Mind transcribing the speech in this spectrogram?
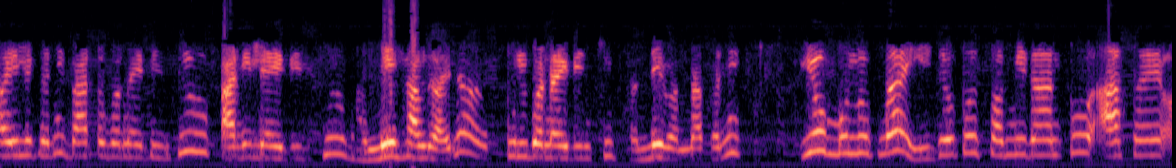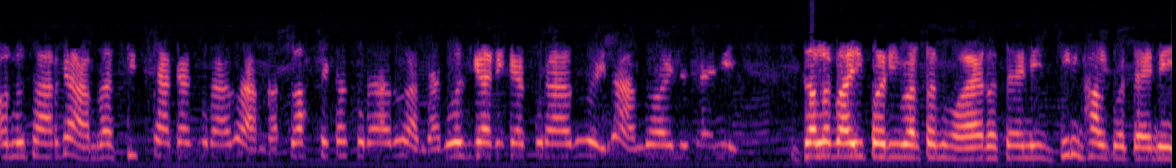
अहिले पनि बाटो बनाइदिन्छु पानी ल्याइदिन्छु भन्ने खालको होइन पुल बनाइदिन्छु भन्ने भन्दा पनि यो मुलुकमा हिजोको संविधानको आशय अनुसारका हाम्रा शिक्षाका कुराहरू हाम्रा स्वास्थ्यका कुराहरू हाम्रा रोजगारीका कुराहरू होइन हाम्रो अहिले चाहिँ नि जलवायु परिवर्तन भएर चाहिँ नि जुन खालको चाहिँ नि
